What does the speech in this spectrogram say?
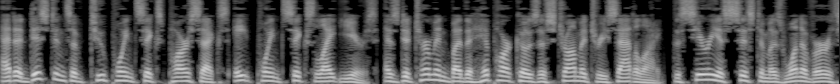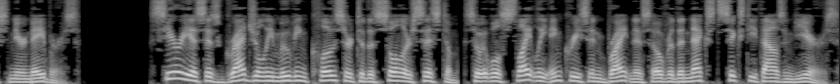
At a distance of 2.6 parsecs 8.6 light-years, as determined by the Hipparcos astrometry satellite, the Sirius system is one of Earth's near neighbors. Sirius is gradually moving closer to the Solar System, so it will slightly increase in brightness over the next 60,000 years.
